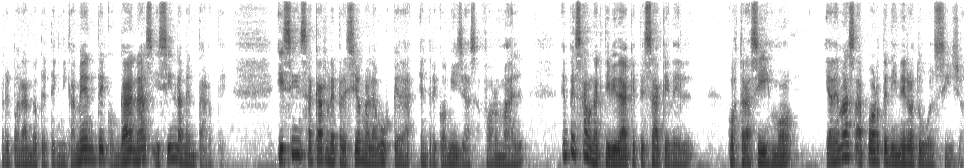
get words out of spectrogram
preparándote técnicamente, con ganas y sin lamentarte. Y sin sacarle presión a la búsqueda, entre comillas, formal, empezá una actividad que te saque del ostracismo y además aporte dinero a tu bolsillo.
